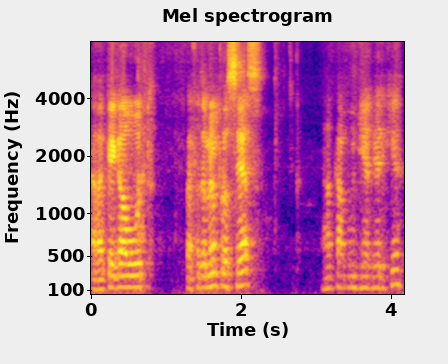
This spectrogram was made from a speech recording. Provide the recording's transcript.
Aí vai pegar o outro. Vai fazer o mesmo processo. Arrancar a bundinha dele aqui.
